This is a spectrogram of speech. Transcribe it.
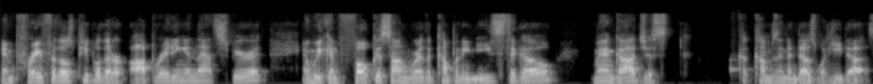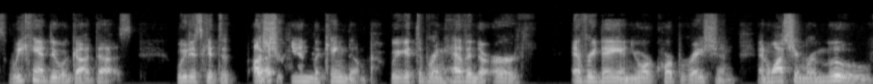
and pray for those people that are operating in that spirit, and we can focus on where the company needs to go, man, God just c- comes in and does what He does. We can't do what God does. We just get to usher right. in the kingdom. We get to bring heaven to earth every day in your corporation and watch Him remove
